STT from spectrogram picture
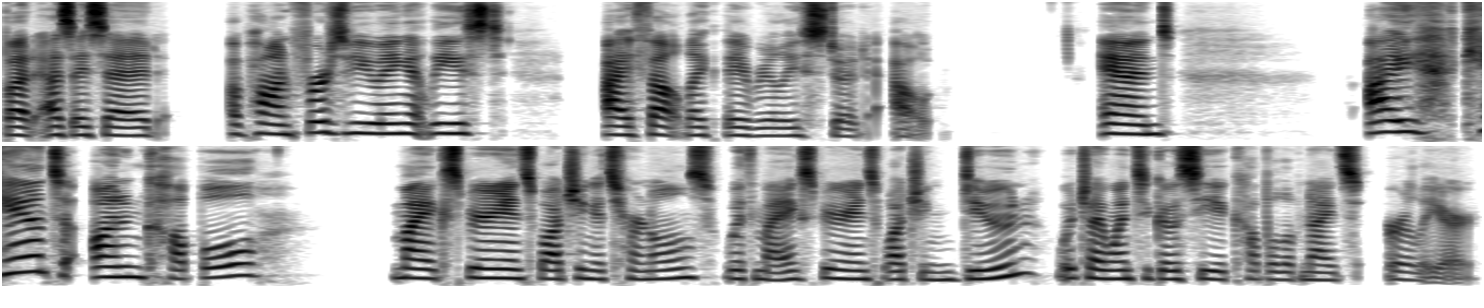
But as I said, upon first viewing at least, I felt like they really stood out. And I can't uncouple my experience watching Eternals with my experience watching Dune, which I went to go see a couple of nights earlier.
